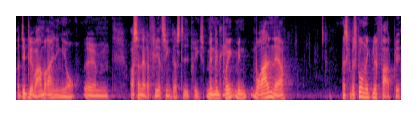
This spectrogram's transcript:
Og det bliver varmeregningen i år. Øhm, og sådan er der flere ting, der er steget i pris. Men min, Okay. point, min moralen er, man skal passe på, at man ikke bliver fartblind.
